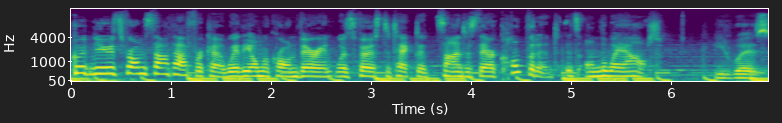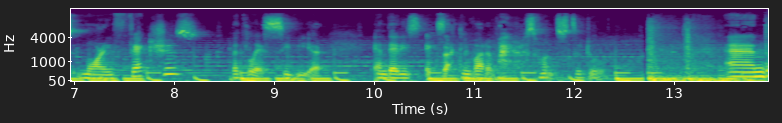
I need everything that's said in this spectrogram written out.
Good news from South Africa, where the Omicron variant was first detected. Scientists there are confident it's on the way out. It was more infectious but less severe, and that is exactly what a virus wants to do. And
